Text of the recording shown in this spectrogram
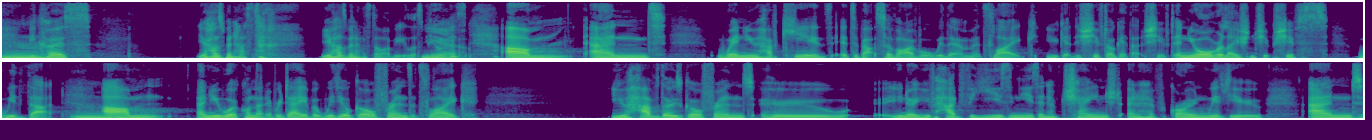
Mm. because your husband has to your husband has to love you. Let's be Yeah. honest. Um, and when you have kids, it's about survival with them. It's like you get this shift, I'll get that shift, and your relationship shifts with that. Mm. Um, and you work on that every day. But with your girlfriends, it's like you have those girlfriends who you know you've had for years and years and have changed and have grown with you, and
